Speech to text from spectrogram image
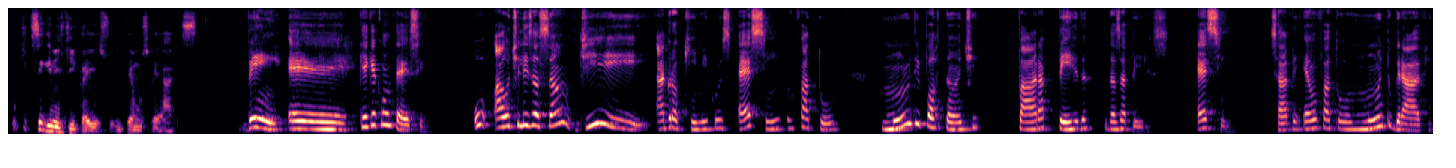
o que, que significa isso em termos reais? Bem, o é, que, que acontece? O, a utilização de agroquímicos é sim um fator muito importante para a perda das abelhas. É sim, sabe? É um fator muito grave,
